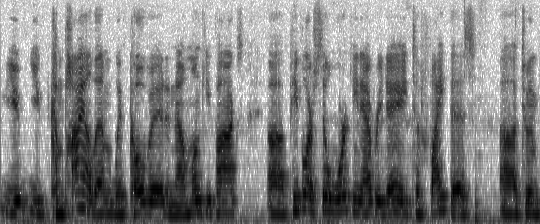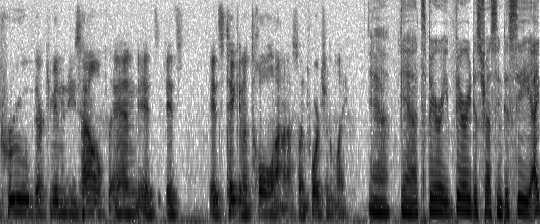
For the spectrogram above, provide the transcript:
you you compile them with COVID and now monkeypox. Uh, people are still working every day to fight this, uh, to improve their community's health, and it's it's it's taken a toll on us, unfortunately. Yeah, yeah, it's very, very distressing to see. I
